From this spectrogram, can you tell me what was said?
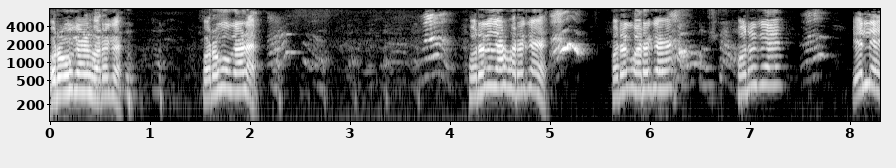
ಹೊರಗೆ ಹೋಗಾಳ ಹೊರಗೆ. ಹೊರಗೆ ಹೋಗಾಳ ಹೊರಗದ ಹೊರಗೆ. ಹೊರಗೆ ಹೊರಗೆ. ಹೊರಗೆ. ಎಲ್ಲೇ?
